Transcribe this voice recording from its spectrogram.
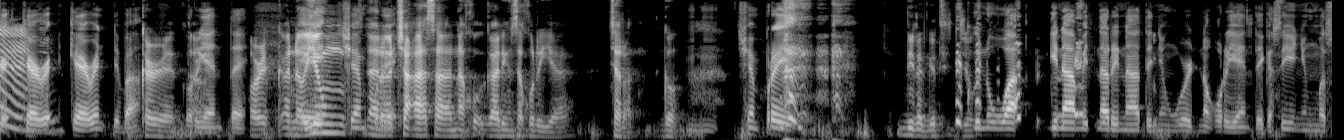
Mm. Current, current di ba? current. Kuryente. Or ano, Eh, yung syempre. ano, tsaa sa naku, galing sa Korea. Charot. Go. Mm, Siyempre, Di na get si joke. ginuwa, ginamit na rin natin yung word na kuryente kasi yun yung mas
